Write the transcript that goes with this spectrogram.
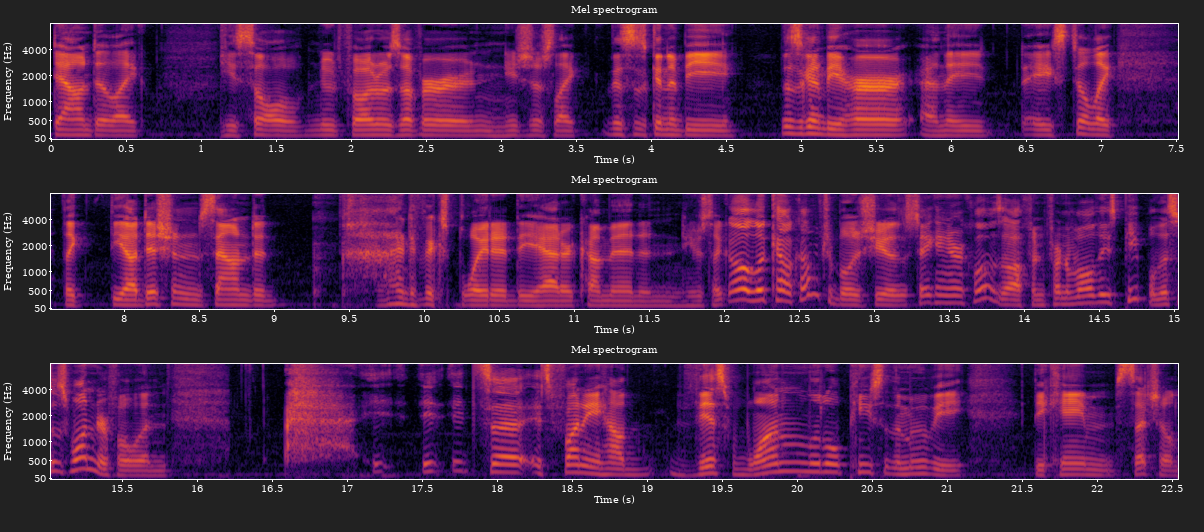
down to like he saw nude photos of her and he's just like this is gonna be this is gonna be her and they they still like like the audition sounded kind of exploited. He had her come in, and he was like, "Oh, look how comfortable she is, taking her clothes off in front of all these people. This is wonderful." And it, it, it's uh, it's funny how this one little piece of the movie became such a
